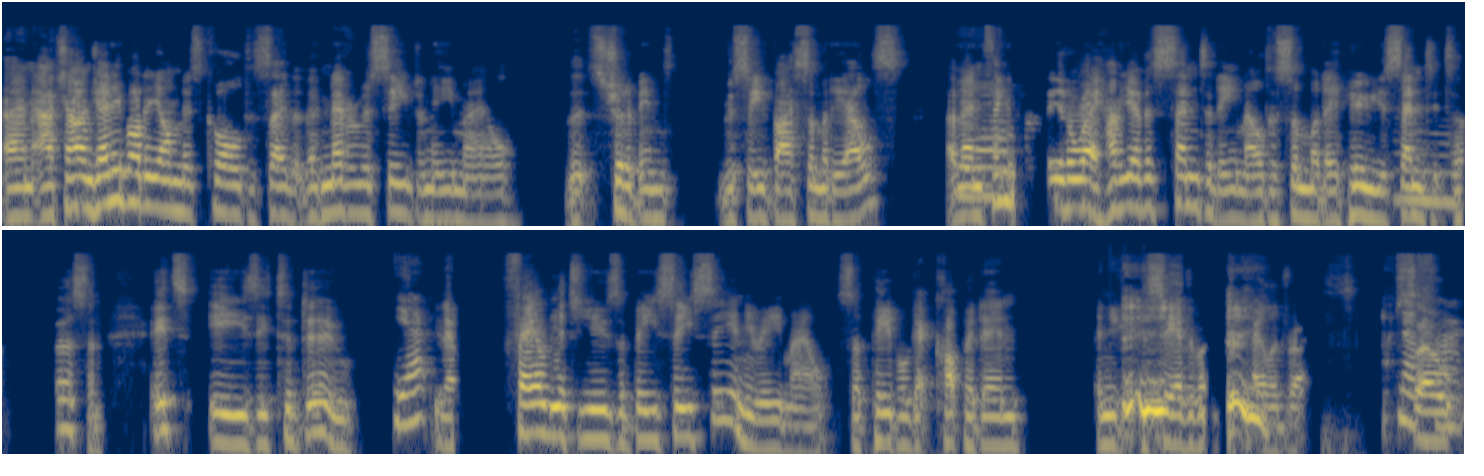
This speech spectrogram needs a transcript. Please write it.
And I challenge anybody on this call to say that they've never received an email that should have been received by somebody else. And then yeah. think the other way. Have you ever sent an email to somebody who you sent mm. it to mm. person? It's easy to do. Yeah. You know, failure to use a BCC in your email. So people get copied in and you get to see everybody's email address. That's so, right.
